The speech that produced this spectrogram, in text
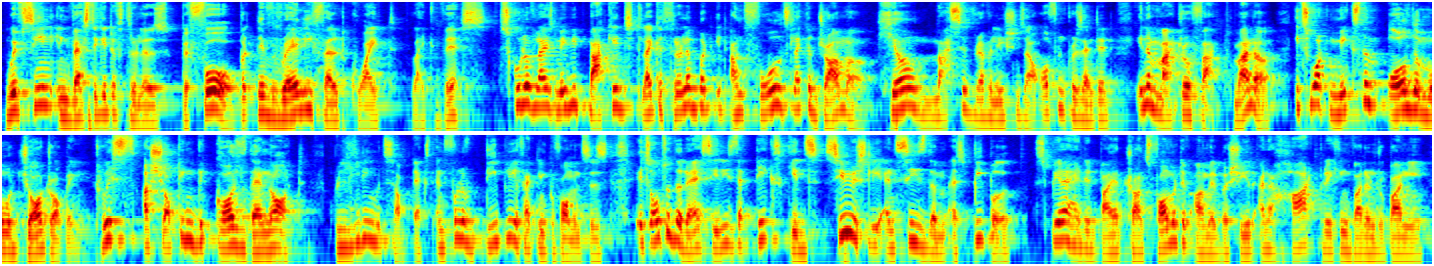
We've seen investigative thrillers before, but they've rarely felt quite like this. School of Lies may be packaged like a thriller, but it unfolds like a drama. Here, massive revelations are often presented in a matter-of-fact manner. It's what makes them all the more jaw-dropping. Twists are shocking because they're not bleeding with subtext and full of deeply affecting performances, it's also the rare series that takes kids seriously and sees them as people. Spearheaded by a transformative Amir Bashir and a heartbreaking Varun Rupani,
